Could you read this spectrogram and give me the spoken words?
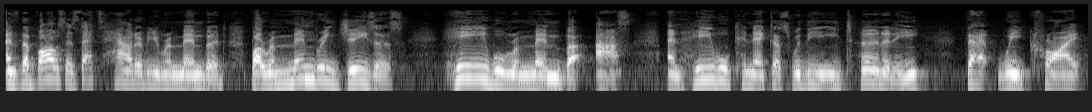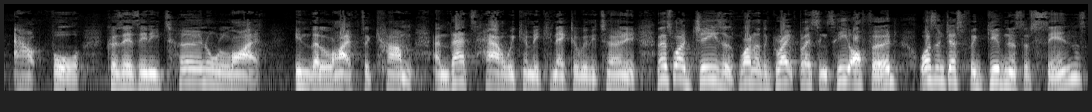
And the Bible says that's how to be remembered. By remembering Jesus, he will remember us and he will connect us with the eternity that we cry out for. Because there's an eternal life in the life to come. And that's how we can be connected with eternity. And that's why Jesus, one of the great blessings he offered, wasn't just forgiveness of sins,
